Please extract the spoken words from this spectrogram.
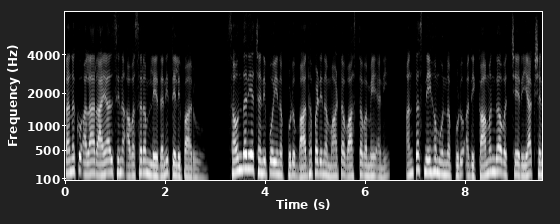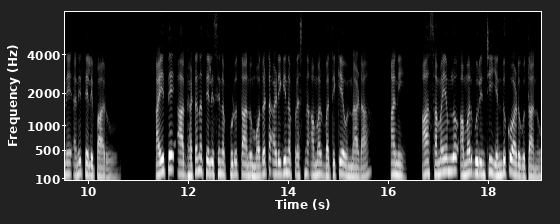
తనకు అలా రాయాల్సిన అవసరం లేదని తెలిపారు. సౌందర్య చనిపోయినప్పుడు బాధపడిన మాట వాస్తవమే అని అంత స్నేహం ఉన్నప్పుడు అది కామంగా వచ్చే రియాక్షనే అని తెలిపారు. అయితే ఆ ఘటన తెలిసినప్పుడు తాను మొదట అడిగిన ప్రశ్న అమర్ బతికే ఉన్నాడా? అని ఆ సమయంలో అమర్ గురించి ఎందుకు అడుగుతాను?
